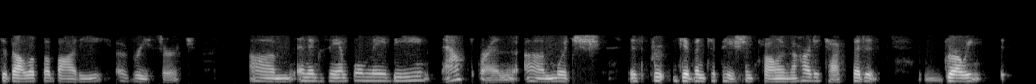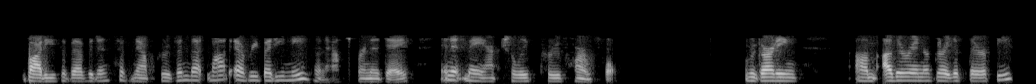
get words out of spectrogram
develop a body of research. Um, an example may be aspirin, um, which is pr- given to patients following a heart attack, but it, growing bodies of evidence have now proven that not everybody needs an aspirin a day, and it may actually prove harmful. Regarding um, other integrative therapies,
